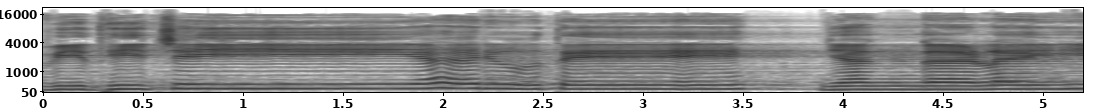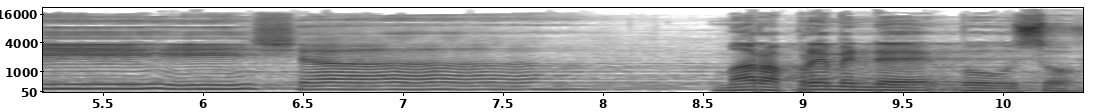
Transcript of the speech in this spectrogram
വിധി ചെയ്യരുതേ ഞങ്ങളെ ഈശ. മറപ്രേമിന്റെ ബോസോ.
